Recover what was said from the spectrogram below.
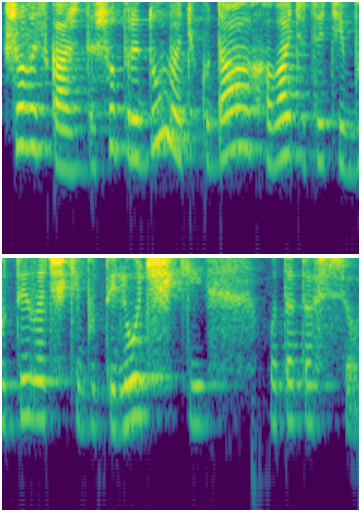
что вы скажете? Что придумать, куда ховать вот эти бутылочки, бутылечки, вот это все?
